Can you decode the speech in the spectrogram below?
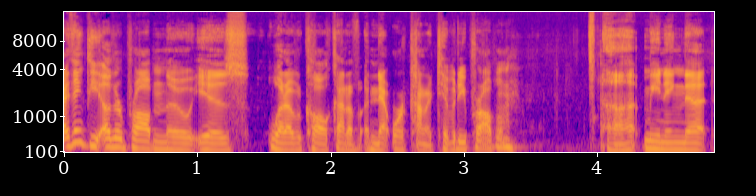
I think the other problem, though, is what I would call kind of a network connectivity problem, uh, meaning that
